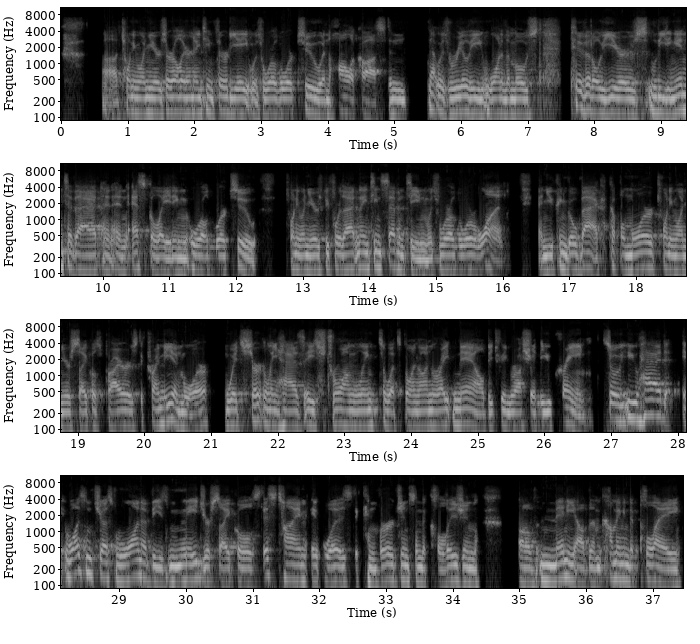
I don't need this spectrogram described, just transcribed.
Uh, 21 years earlier, 1938, was World War II and the Holocaust. And that was really one of the most pivotal years leading into that and, and escalating World War II. 21 years before that, 1917 was World War One. And you can go back a couple more 21 year cycles prior is the Crimean War, which certainly has a strong link to what's going on right now between Russia and the Ukraine. So you had, it wasn't just one of these major cycles. This time it was the convergence and the collision of many of them coming into play,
